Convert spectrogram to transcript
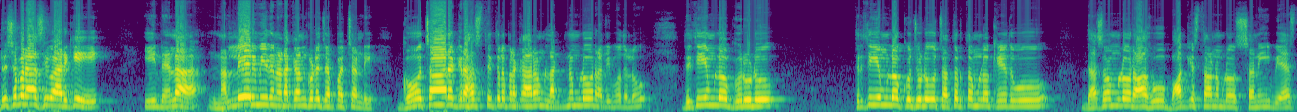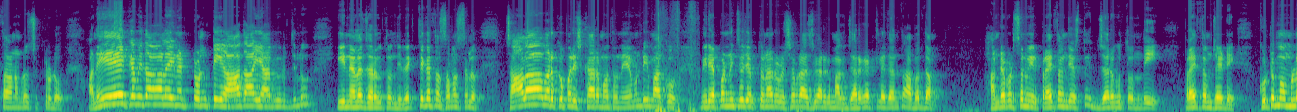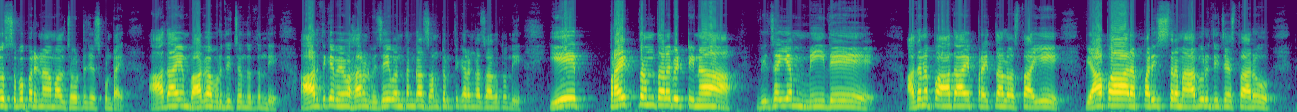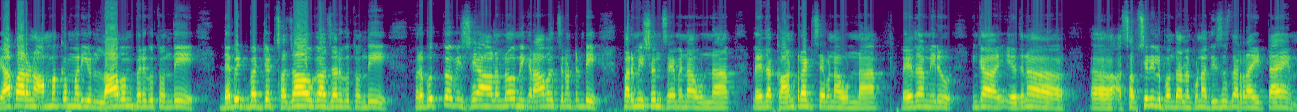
వృషభ రాశి వారికి ఈ నెల నల్లేరు మీద నడకని కూడా చెప్పచ్చండి. గోచార గ్రహస్థితుల ప్రకారం లగ్నంలో రవిబుధులు ద్వితీయంలో గురుడు తృతీయంలో కుజుడు చతుర్థంలో కేతువు దశంలో రాహువు భాగ్యస్థానంలో శని వ్యయస్థానంలో శుక్రుడు. అనేక విధాలైనటువంటి ఆదాయ అభివృద్ధులు ఈ నెల జరుగుతుంది. వ్యక్తిగత సమస్యలు చాలా వరకు పరిష్కారం అవుతుంది. ఏమండి మాకు మీరు ఎప్పటి నుంచో చెప్తున్నారు వృషభ రాశి వారికి మాకు జరగట్లేదంతా అబద్ధం. హండ్రెడ్ పర్సెంట్ మీరు ప్రయత్నం చేస్తే జరుగుతుంది. ప్రయత్నం చేయండి. కుటుంబంలో శుభ పరిణామాలు చోటు చేసుకుంటాయి. ఆదాయం బాగా వృద్ధి చెందుతుంది. ఆర్థిక వ్యవహారాలు విజయవంతంగా సంతృప్తికరంగా సాగుతుంది. ఏ ప్రయత్నం తలబెట్టినా విజయం మీదే. అదనపు ఆదాయ ప్రయత్నాలు వస్తాయి. వ్యాపార పరిశ్రమ అభివృద్ధి చేస్తారు. వ్యాపారంలో అమ్మకం మరియు లాభం పెరుగుతుంది. డెబిట్ బడ్జెట్ సజావుగా జరుగుతుంది. ప్రభుత్వ విషయాలలో మీకు రావాల్సినటువంటి పర్మిషన్స్ ఏమైనా ఉన్నా లేదా కాంట్రాక్ట్స్ ఏమైనా ఉన్నా లేదా మీరు ఇంకా ఏదైనా సబ్సిడీలు పొందాలనుకున్నా this is the right time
